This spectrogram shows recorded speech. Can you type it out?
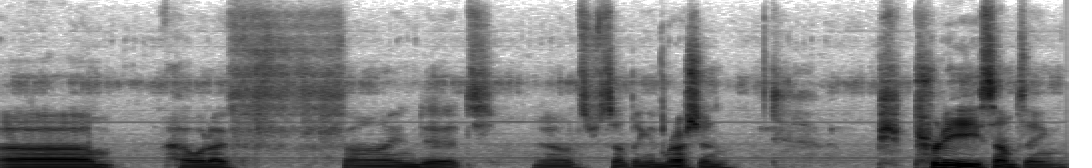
Um, how would I find it? No, it's something in Russian. Pretty something.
